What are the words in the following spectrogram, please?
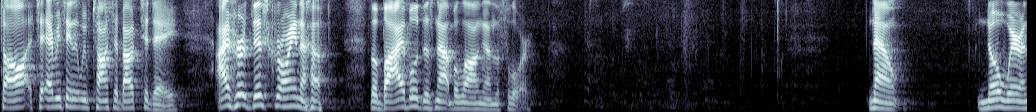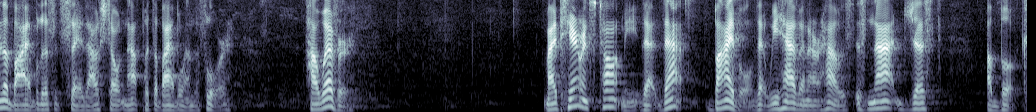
to, all, to everything that we've talked about today. I heard this growing up the Bible does not belong on the floor. Now, nowhere in the Bible does it say, Thou shalt not put the Bible on the floor. However, my parents taught me that that Bible that we have in our house is not just a book,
